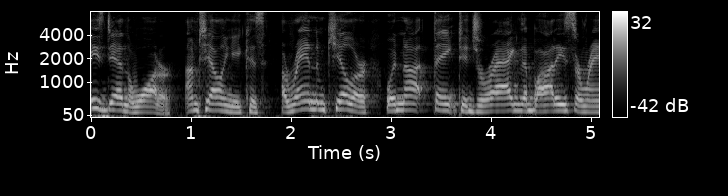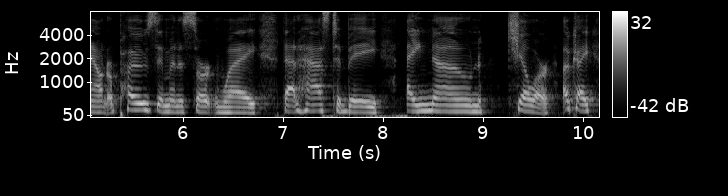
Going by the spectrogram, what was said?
he's dead in the water. I'm telling you, because a random killer would not think to drag the bodies around or pose them in a certain way. That has to be a known killer. Okay,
